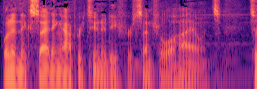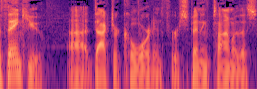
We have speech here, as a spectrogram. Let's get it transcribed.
what an exciting opportunity for Central Ohioans. So thank you, uh, Dr. Cowardin, for spending time with us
